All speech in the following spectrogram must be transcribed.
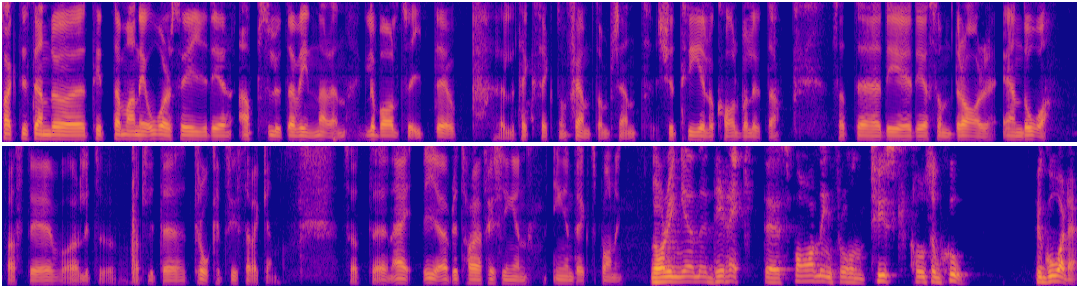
faktiskt ändå, tittar man i år så är ju det den absoluta vinnaren. Globalt så IT upp, eller techsektorn 15 procent, 23 lokal valuta. Så att eh, det är det som drar ändå, fast det var lite, varit lite tråkigt sista veckan. Så att nej, i övrigt har jag faktiskt ingen, ingen direkt spaning. Du har ingen direkt spaning från tysk konsumtion? Hur går det?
